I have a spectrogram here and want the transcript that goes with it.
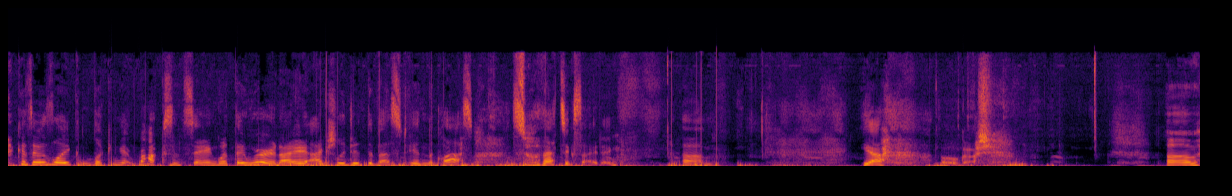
because it was like looking at rocks and saying what they were, and I actually did the best in the class, so that's exciting. Um, yeah, oh gosh. Um,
